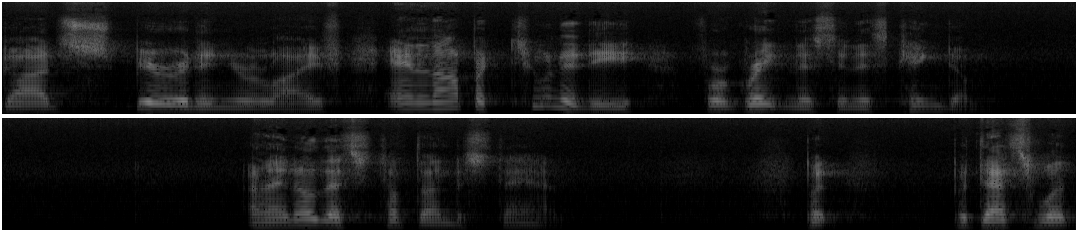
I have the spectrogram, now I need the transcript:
God's Spirit in your life and an opportunity for greatness in His kingdom. And I know that's tough to understand. But, but that's what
